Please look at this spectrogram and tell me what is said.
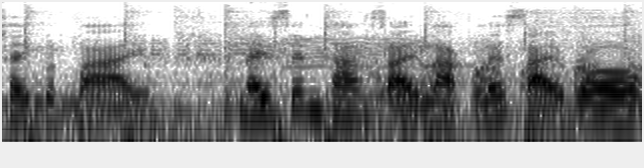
ใช้กฎหมาย ในเส้นทางสายหลักและสายรอง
